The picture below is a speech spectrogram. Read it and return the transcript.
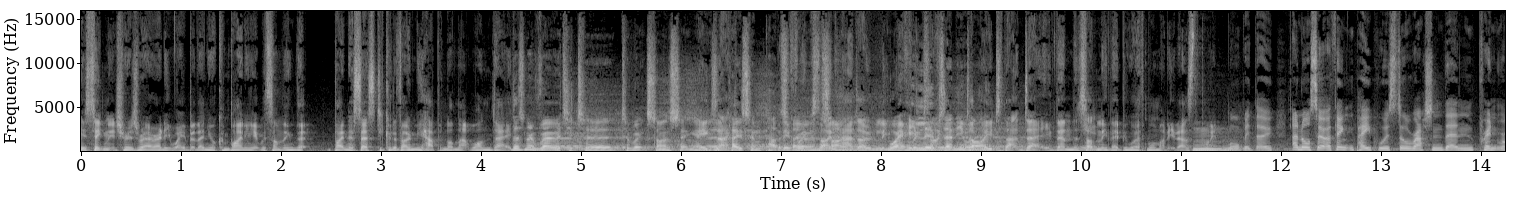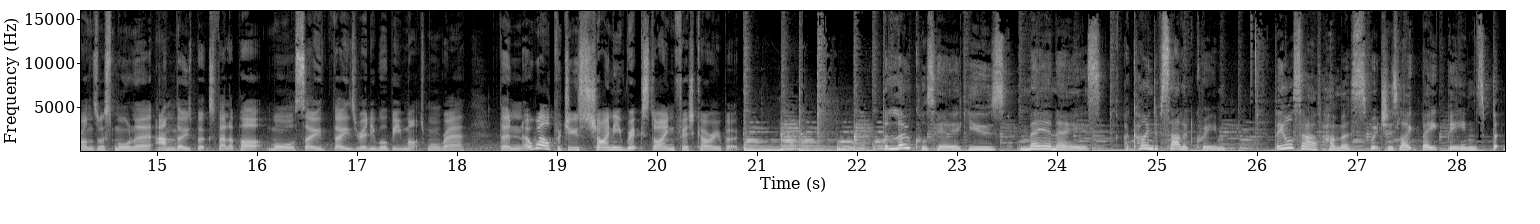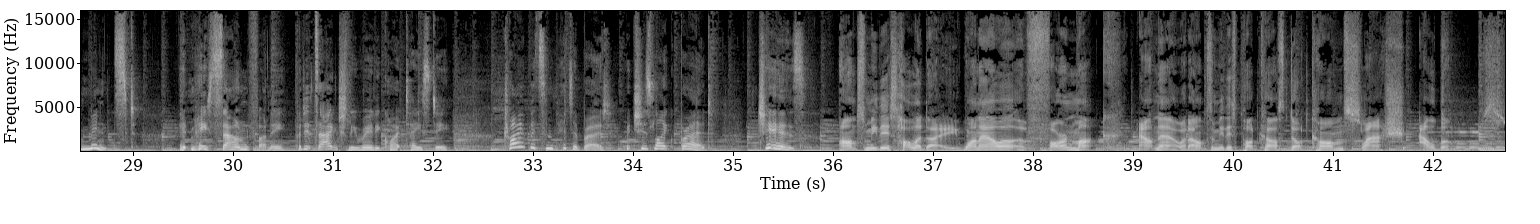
his signature is rare anyway, but then you're combining it with something that by necessity could have only happened on that one day. There's no rarity to, to Rick Stein sitting in a place in But if Padstow Rick and Stein had only where if he Rick lives Stein anyway. died that day, then suddenly they'd be worth more money. That's the mm. point. Morbid though. And also, I think paper was still rationed then, print runs were smaller, and mm. those books fell apart more, so those really will be much more rare than a well produced, shiny Rick Stein fish curry book. The locals here use mayonnaise, a kind of salad cream. They also have hummus, which is like baked beans, but minced. It may sound funny, but it's actually really quite tasty. Try it with some pita bread, which is like bread. Cheers! Answer Me This Holiday, one hour of foreign muck, out now at answermethispodcast.com slash albums.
